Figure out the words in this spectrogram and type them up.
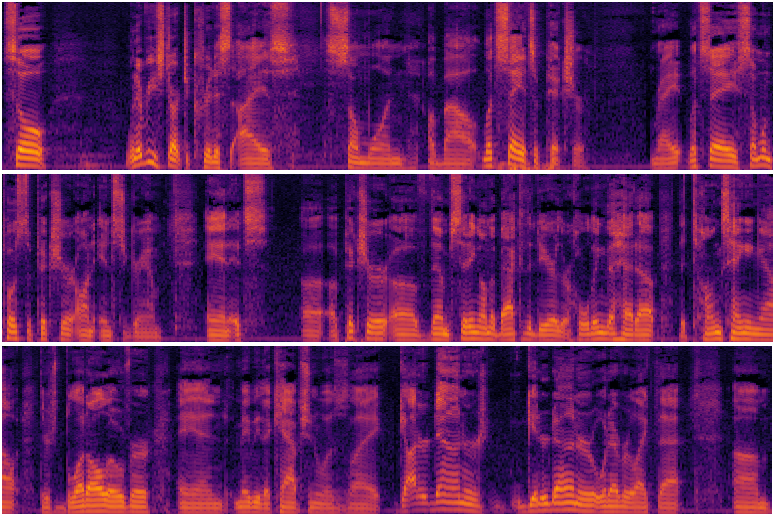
So, whenever you start to criticize someone about, let's say it's a picture, right? Let's say someone posts a picture on Instagram and it's uh, a picture of them sitting on the back of the deer. They're holding the head up, the tongue's hanging out, there's blood all over, and maybe the caption was like, got her done or get her done or whatever like that. Um,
